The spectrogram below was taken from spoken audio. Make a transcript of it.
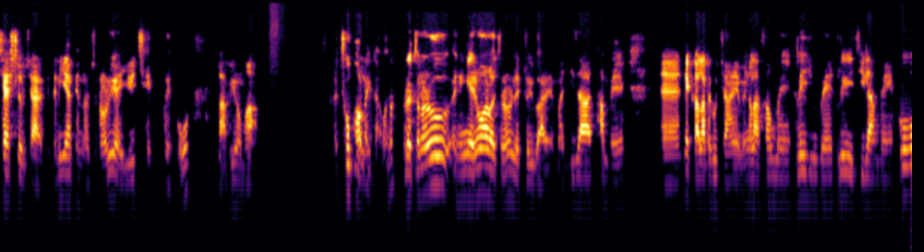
cash လုပ်ကြတယ်တနည်းအားဖြင့်တော့ကျွန်တော်တို့ရဲ့ရွေးချယ်ခွင့်ကိုလာပြီးတော့မှအချိုးဖောက်လိုက်တာပေါ့နော်အဲ့တော့ကျွန်တော်တို့ငငယ်တုန်းကတော့ကျွန်တော်တို့လည်းတွေးပါတယ်အမကြီးစားထားမယ်အဲနှစ်ကာလတခုကြာရင်မင်္ဂလာဆောင်မယ်ကလေးယူမယ်ကလေးကြီးလာမယ်ကို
